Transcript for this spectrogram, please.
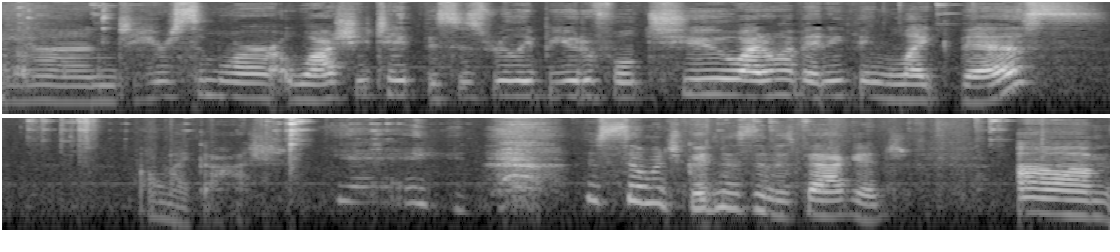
And here's some more washi tape. This is really beautiful too. I don't have anything like this. Oh my gosh. Yay. There's so much goodness in this package. Um,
